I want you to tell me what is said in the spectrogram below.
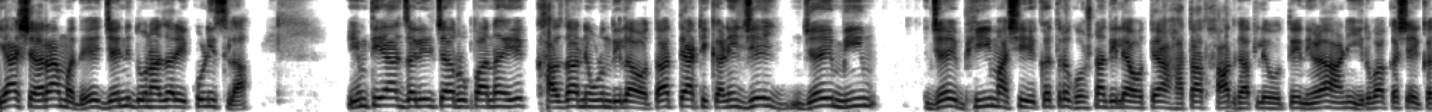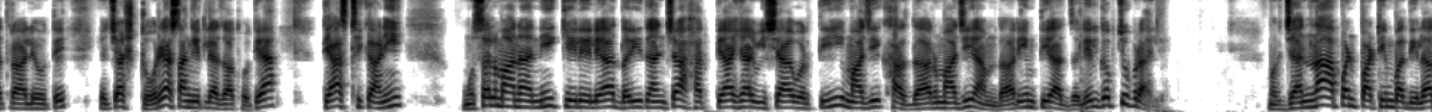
या शहरामध्ये ज्यांनी दोन हजार एकोणीसला इम्तियाज जलीलच्या रूपानं एक खासदार निवडून दिला होता त्या ठिकाणी जे जय मीम जय भीम अशी एकत्र घोषणा दिल्या होत्या हातात हात घातले होते निळा आणि हिरवा कसे एकत्र आले होते याच्या स्टोऱ्या सांगितल्या जात होत्या. त्याच ठिकाणी मुसलमानांनी केलेल्या दलितांच्या हत्या ह्या विषयावरती माजी खासदार माजी आमदार इम्तियाज जलील गपचूप राहिले. मग ज्यांना आपण पाठिंबा दिला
